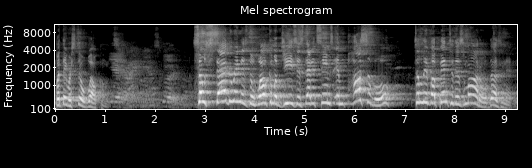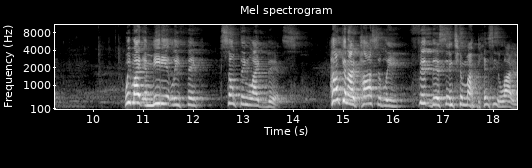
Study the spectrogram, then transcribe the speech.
but they were still welcomed. So staggering is the welcome of Jesus that it seems impossible to live up into this model, doesn't it? We might immediately think something like this How can I possibly fit this into my busy life?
